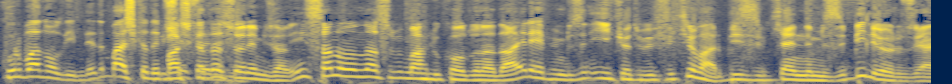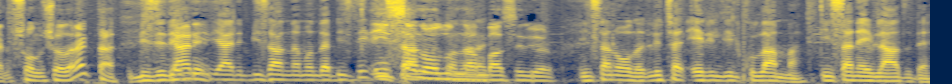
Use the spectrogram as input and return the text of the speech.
Kurban olayım dedim. Başka da bir Başka şey da söylemeyeceğim. İnsanoğlu nasıl bir mahluk olduğuna dair hepimizin iyi kötü bir fikri var. Biz kendimizi biliyoruz yani sonuç olarak da. Bizi yani yani, yani biz anlamında biz değil insanoğlundan olarak. bahsediyorum. İnsanoğlu lütfen eril dil kullanma. İnsan evladı de.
